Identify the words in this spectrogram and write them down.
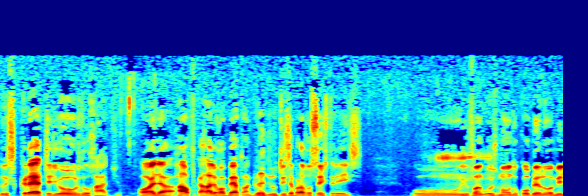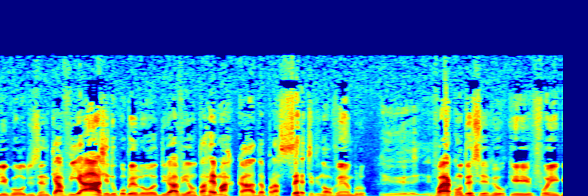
do Scratch de Ouro do rádio. Olha, Ralf Carvalho e Roberto, uma grande notícia pra vocês três. O Ivan Guzmão do Cobreloa me ligou dizendo que a viagem do Cobreloa de avião tá remarcada para 7 de novembro. E- Vai acontecer, viu? Que foi,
